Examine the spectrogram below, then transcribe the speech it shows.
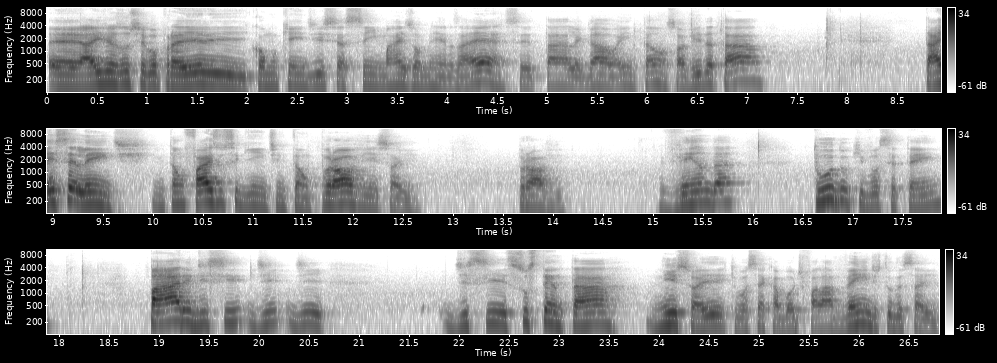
É, aí Jesus chegou para ele, como quem disse assim, mais ou menos: Ah, é? Você tá legal aí então? Sua vida tá tá excelente. Então faz o seguinte, então prove isso aí. Prove. Venda tudo que você tem. Pare de se, de, de, de se sustentar nisso aí que você acabou de falar. Vende tudo isso aí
